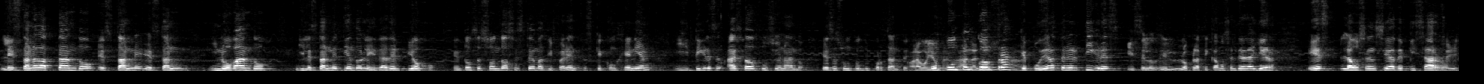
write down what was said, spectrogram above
le están adaptando, están, están innovando y le están metiendo la idea del piojo. Entonces son dos sistemas diferentes que congenian y Tigres ha estado funcionando. Ese es un punto importante. Ahora voy un punto en dos. Contra que pudiera tener Tigres, y, se lo, y lo platicamos el día de ayer, es la ausencia de Pizarro. Sí.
